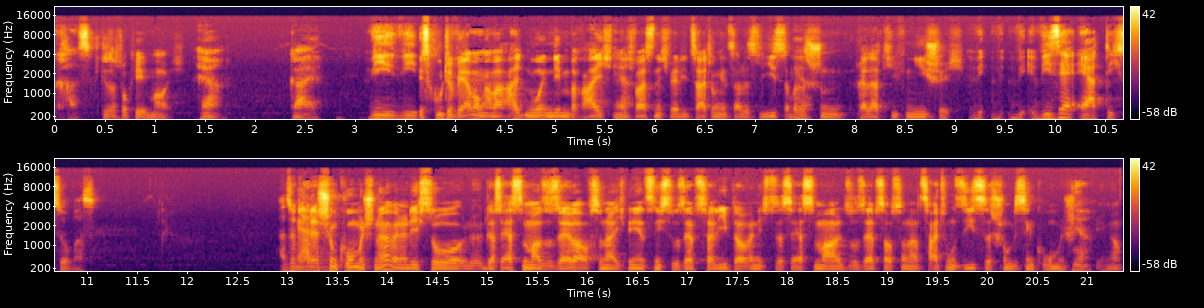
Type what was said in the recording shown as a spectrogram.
Krass. Ich gesagt, okay, mache ich. Ja. Geil. Wie, wie? Ist gute Werbung, aber halt nur in dem Bereich. Ne? Ja. Ich weiß nicht, wer die Zeitung jetzt alles liest, aber ja. das ist schon relativ nischig. Wie, wie, wie sehr ehrt dich sowas? Also ja, das ist schon komisch, ne? Wenn du dich so das erste Mal so selber auf so einer, ich bin jetzt nicht so selbstverliebt, aber wenn ich das erste Mal so selbst auf so einer Zeitung siehst, das ist schon ein bisschen komisch. Ja. Ne?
